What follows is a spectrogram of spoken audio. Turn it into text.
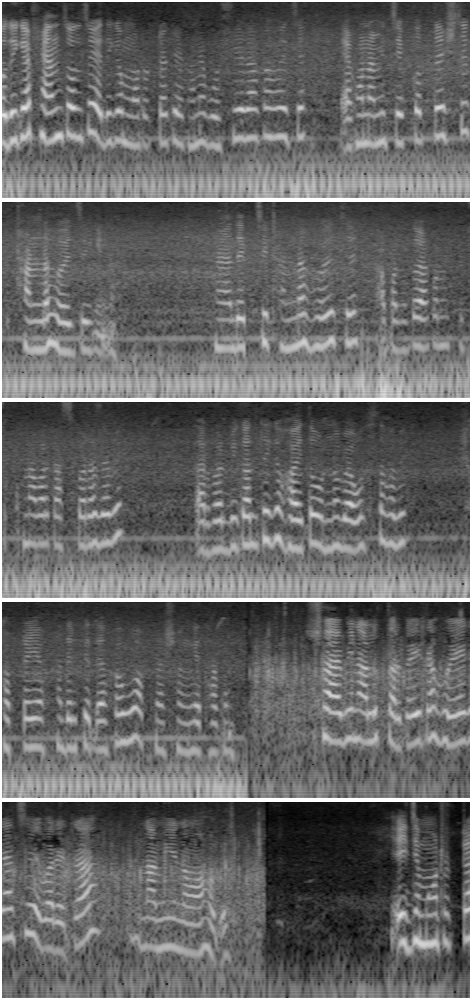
ওদিকে ফ্যান চলছে, এদিকে মোটরটাকে এখানে বসিয়ে রাখা হয়েছে। এখন আমি চেক করতে এসেছি, ঠান্ডা হয়েছে কিনা। হ্যাঁ দেখছি ঠান্ডা হয়েছে। আপাতত এখন কিছুক্ষণ আবার কাজ করা যাবে। তারপর বিকাল থেকে হয়তো অন্য ব্যবস্থা হবে। সবটাই আপনাদেরকে দেখাবো, আপনার সঙ্গে থাকুন। সয়াবিন আলুর তরকারিটা হয়ে গেছে, এবার এটা নামিয়ে নেওয়া হবে। এই যে মোটরটা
